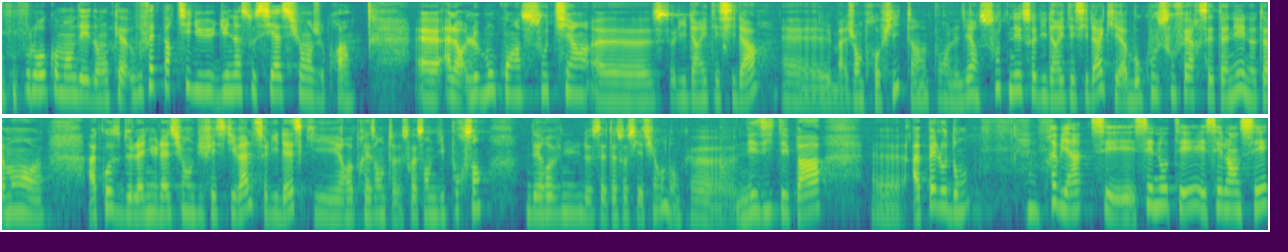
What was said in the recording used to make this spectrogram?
vous le recommandez donc. Vous faites partie d'une association, je crois. Euh, alors, le Bon Coin soutient euh, Solidarité SIDA. Euh, bah, j'en profite hein, pour le dire. Soutenez Solidarité SIDA, qui a beaucoup souffert cette année, notamment à cause de l'annulation du festival Solides, qui représente 70% des revenus de cette association. Donc, n'hésitez pas. appel aux dons. Très bien, c'est noté et c'est lancé.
